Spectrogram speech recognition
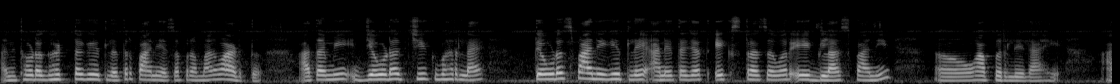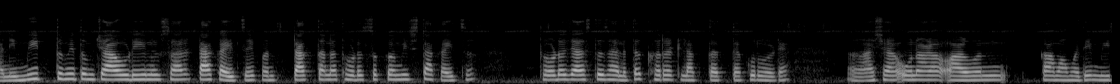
आणि थोडं घट्ट घेतलं तर पाण्याचं प्रमाण वाढतं. आता मी जेवढा चीक भरला आहे तेवढंच पाणी घेतले आणि त्याच्यात एक्स्ट्राचं वर एक ग्लास पाणी वापरलेलं आहे. आणि मीठ तुम्ही तुमच्या आवडीनुसार टाकायचं आहे पण टाकताना थोडंसं कमीच टाकायचं. थोडं जास्त झालं तर खरट लागतात त्या कुरवड्या. अशा उन्हाळा वाळवण कामामध्ये मीठ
